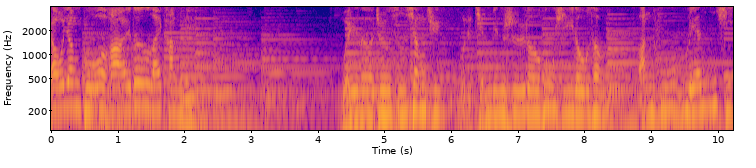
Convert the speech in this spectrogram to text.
漂洋过海的来看你。为了这次相聚，我连见面时的呼吸都曾反复练习。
